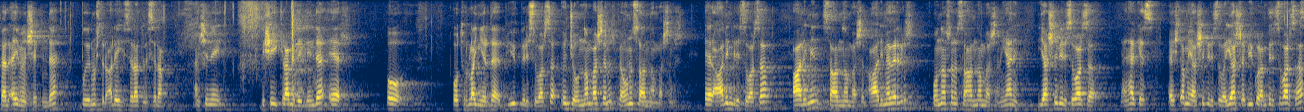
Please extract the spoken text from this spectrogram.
fel eymen şeklinde buyurmuştur aleyhissalatü vesselam. Yani şimdi bir şey ikram edildiğinde eğer o oturulan yerde büyük birisi varsa önce ondan başlanır ve onun sağından başlanır. Eğer alim birisi varsa alimin sağından başlanır. Alime verilir. Ondan sonra sağından başlanır. Yani yaşlı birisi varsa yani herkes eşit ama yaşlı birisi var. Yaşça büyük olan birisi varsa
